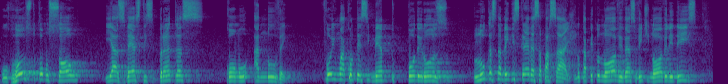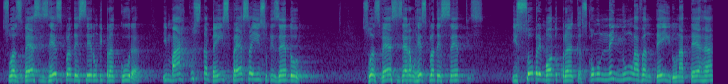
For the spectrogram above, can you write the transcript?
O rosto como o sol e as vestes brancas como a nuvem. Foi um acontecimento poderoso. Lucas também descreve essa passagem. No capítulo 9, verso 29, ele diz: Suas vestes resplandeceram de brancura. E Marcos também expressa isso, dizendo: Suas vestes eram resplandecentes e sobremodo brancas, como nenhum lavandeiro na terra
